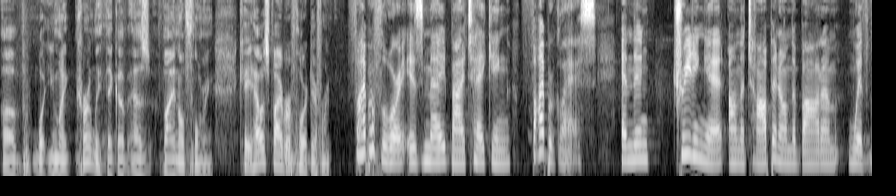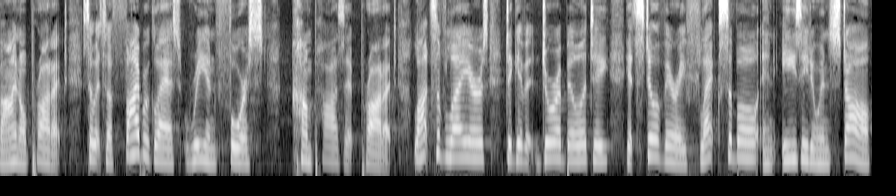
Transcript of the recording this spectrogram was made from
of what you might currently think of as vinyl flooring. Kay, how is FiberFloor different? FiberFloor is made by taking fiberglass and then treating it on the top and on the bottom with vinyl product. So it's a fiberglass reinforced composite product. Lots of layers to give it durability. It's still very flexible and easy to install,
